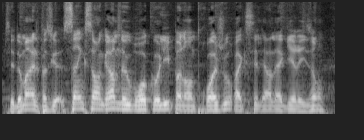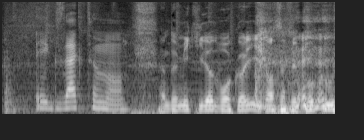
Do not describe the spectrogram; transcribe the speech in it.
c'est dommage parce que 500 grammes de brocolis pendant 3 jours accélère la guérison. Exactement. Un demi-kilo de brocolis, non, ça fait beaucoup.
